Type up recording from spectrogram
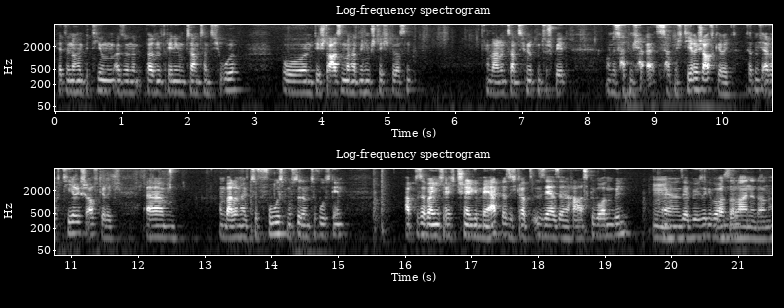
ich hatte noch ein PT, um, also ein Personal Training um 22 Uhr und die Straßenbahn hat mich im Stich gelassen. Wir waren 20 Minuten zu spät. Und das hat mich, das hat mich tierisch aufgeregt. Das hat mich einfach tierisch aufgeregt. Ähm, und war dann halt zu Fuß, musste dann zu Fuß gehen. Hab das aber eigentlich recht schnell gemerkt, dass ich gerade sehr, sehr Haas geworden bin. Mhm. Äh, sehr böse geworden Warst bin. alleine da, ne?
